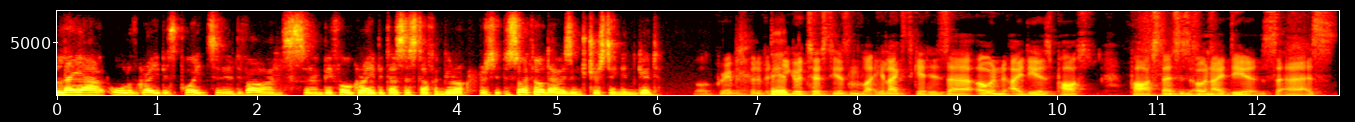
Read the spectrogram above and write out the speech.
lay out all of Graeber's points in advance um, before Graeber does the stuff in bureaucracy. So I thought that was interesting and good. Well, Graeber's a bit of an egotist. He doesn't like. He likes to get his uh, own ideas passed passed as his own ideas. Uh, as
